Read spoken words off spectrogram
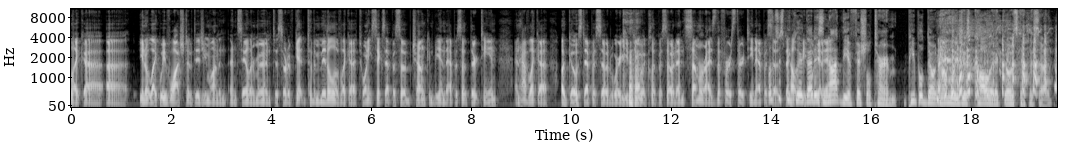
like uh uh you know like we've watched of Digimon and, and Sailor Moon to sort of get to the middle of like a 26 episode chunk and be in episode 13 and have like a a ghost episode where you do a clip episode and summarize the first 13 episodes Let's just to be help clear. That is not the official term. People don't normally just call it a ghost episode.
